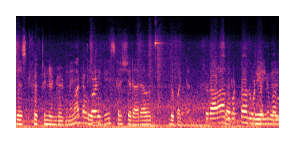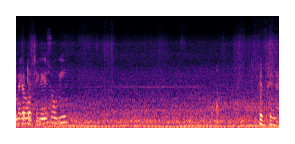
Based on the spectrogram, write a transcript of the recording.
जस्ट 1500 में front. देखेंगे इसका शरारा और दुपट्टा। शरारा दुपट्टा दुपट्टे real के ऊपर मेरे की लेस होगी। 1500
